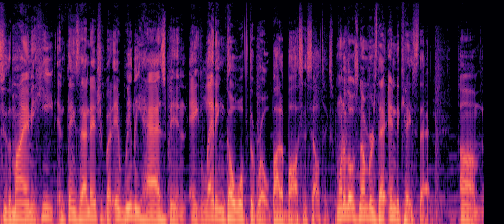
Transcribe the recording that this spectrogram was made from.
to the Miami Heat and things of that nature, but it really has been a letting go of the rope by the Boston Celtics. One of those numbers that indicates that. Um,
